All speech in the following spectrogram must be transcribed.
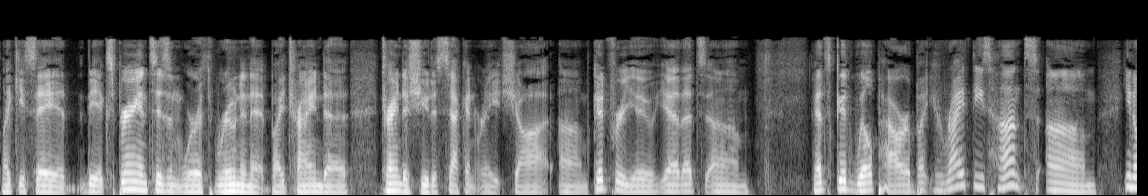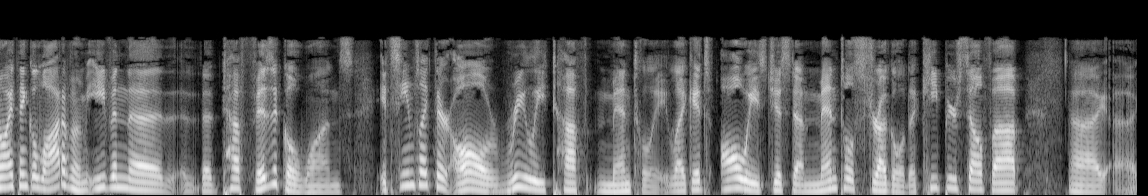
like you say, it, the experience isn't worth ruining it by trying to trying to shoot a second rate shot. Um, good for you. Yeah, that's um, that's good willpower, but you're right. These hunts, um, you know, I think a lot of them, even the the tough physical ones, it seems like they're all really tough mentally. Like it's always just a mental struggle to keep yourself up, uh, uh,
